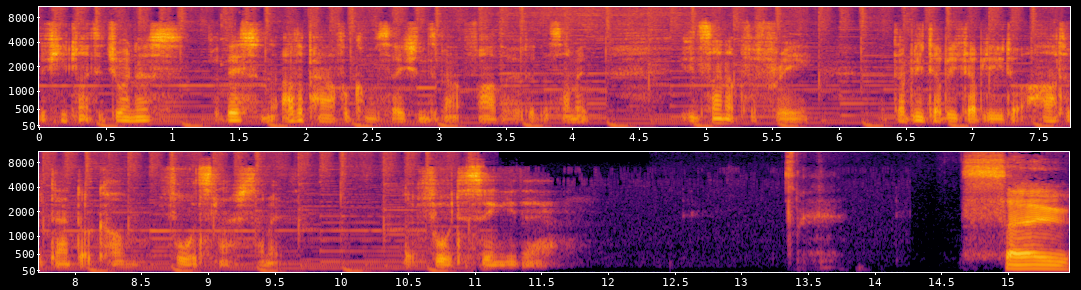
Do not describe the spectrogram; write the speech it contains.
If you'd like to join us for this and other powerful conversations about fatherhood at the summit, you can sign up for free at www.heartofdad.com forward slash summit. Look forward to seeing you there. So,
